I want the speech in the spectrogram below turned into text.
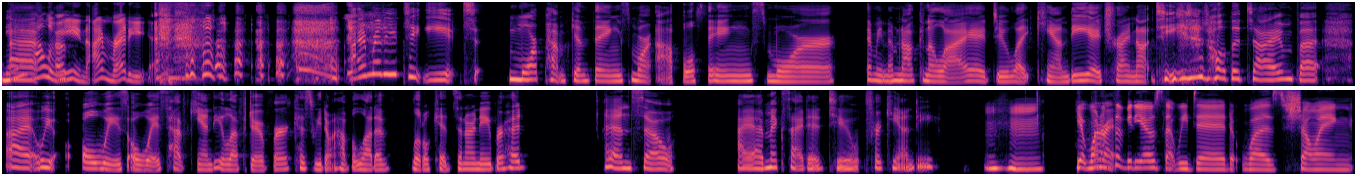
Yeah, uh, Halloween. Okay. I'm ready. I'm ready to eat more pumpkin things, more apple things, more I mean, I'm not going to lie. I do like candy. I try not to eat it all the time, but uh, we always, always have candy left over because we don't have a lot of little kids in our neighborhood. And so I am excited to for candy. Mm-hmm. Yeah, one all of right. the videos that we did was showing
